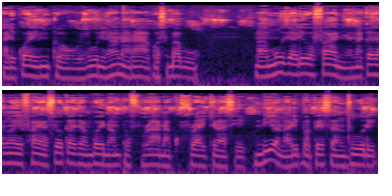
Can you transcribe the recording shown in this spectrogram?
alikuwa ni mtu wa huzuni, hana raha, kwa sababu maamuzi aliyofanya na kazi anayoifanya sio kazi ambayo inampa furaha na kufurahi kila siku. Ndiyo analipa pesa nzuri,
